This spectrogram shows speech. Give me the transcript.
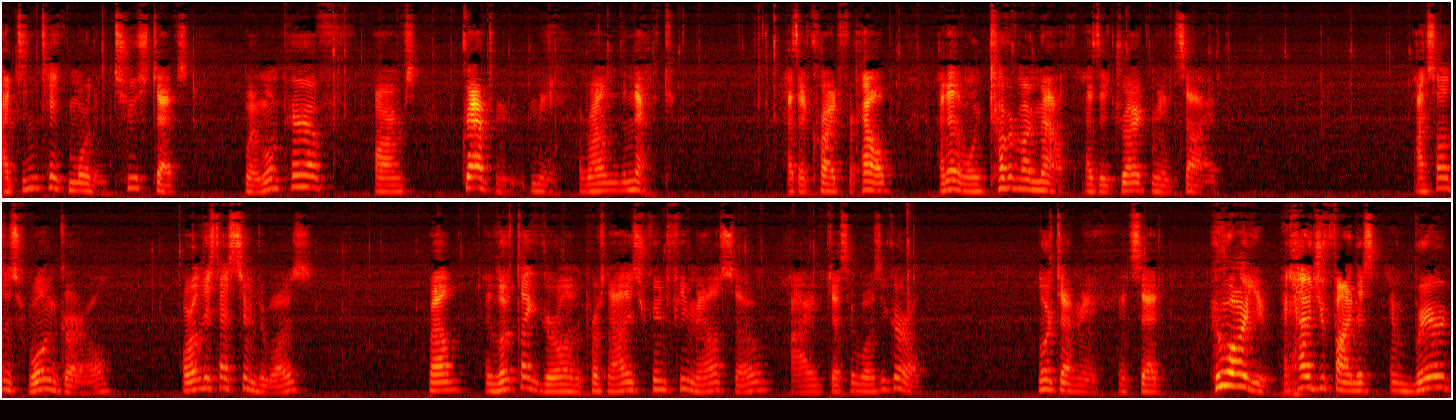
I didn't take more than two steps when one pair of arms grabbed me around the neck. As I cried for help, another one covered my mouth as they dragged me inside. I saw this one girl, or at least I assumed it was. Well, it looked like a girl and the personality screamed female, so I guess it was a girl. Looked at me and said, Who are you? And how did you find us? And where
